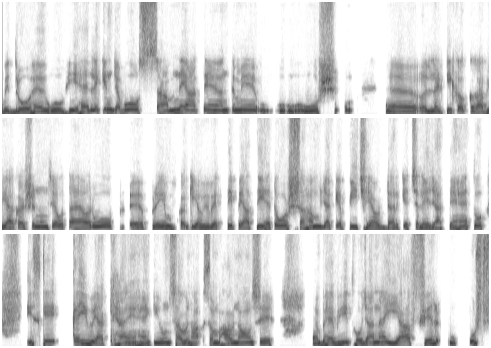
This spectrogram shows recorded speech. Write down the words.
विद्रोह है वो भी है। लेकिन जब वो सामने आते हैं अंत में वो लड़की का, का भी आकर्षण उनसे होता है और वो प्रेम की अभिव्यक्ति पे आती है तो वो हम जाके पीछे और डर के चले जाते हैं। तो इसके कई व्याख्याएँ हैं कि उन संभावनाओं से भयभीत हो जाना या फिर उस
